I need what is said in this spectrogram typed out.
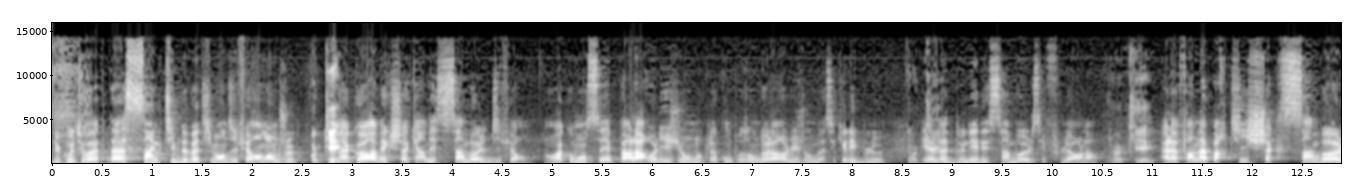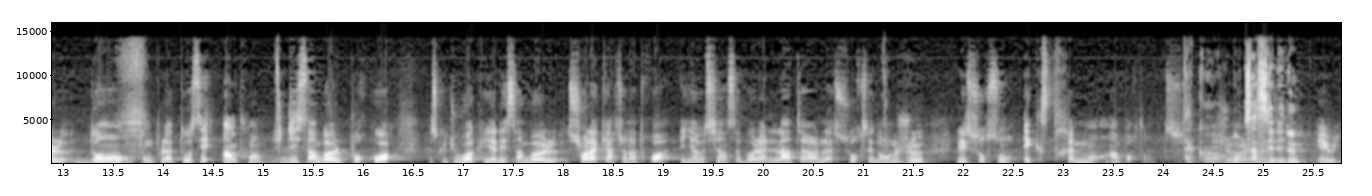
Du coup, tu vois que tu as cinq types de bâtiments différents dans le jeu. Ok. D'accord Avec chacun des symboles différents. On va commencer par la religion. Donc la composante de la religion, bah, c'est qu'elle est bleue. Ok. Et elle va te donner des symboles, ces fleurs-là. Ok. À la fin de la partie, chaque symbole dans ton plateau, c'est un point. Je dis symbole, pourquoi? Parce que tu vois qu'il y a des symboles sur la carte, il y en a trois, et il y a aussi un symbole à l'intérieur de la source. Et dans le jeu, les sources sont extrêmement importantes. D'accord. Donc ça, c'est les deux. Et oui,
